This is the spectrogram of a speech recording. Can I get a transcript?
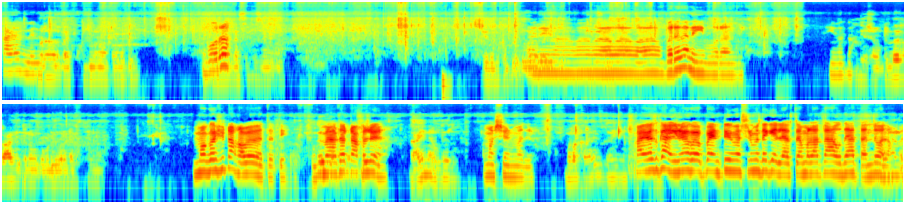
काय आणलेलं? बरं बाईक खूप मला वाटलं होतं. बोरं कसं कसं ते दोन कपडे धुवायला अरे. वा वा वा वा वा. बरं झालं ही बोर आणली. ही बघा. मग अशी टाकावे होतं ते. मी आता टाकले. काही नाही. कायच घाई नाही पॅन्टी मशीनमध्ये गेले असते मला आता उद्या हाताने द्यावं लागतं.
